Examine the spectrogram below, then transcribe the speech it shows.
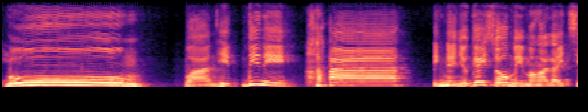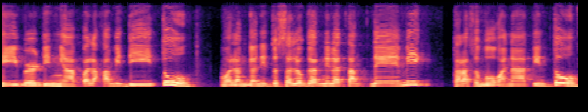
Boom! One hit din eh. Haha! Tingnan nyo guys oh, may mga lightsaber din nga pala kami dito. Walang ganito sa lugar nila Tankdemic. Tara, subukan natin to.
